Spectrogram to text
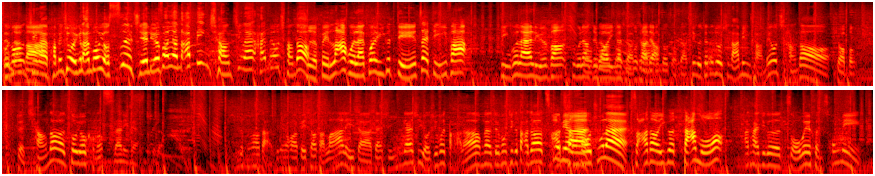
随困难风进来，旁边就有一个兰博，有四级，李元芳要拿命抢进来，还没有抢到。是被拉回来，关羽一个顶，再顶一发，顶回来，李元芳，诸葛亮这波应该是能够杀掉，都走不掉。这个真的就是拿命抢，没有抢到，就要崩。对，抢到了都有可能死在里面。是的，其实很好打，这边的话被潇洒拉了一下，但是应该是有机会打的。我们看随风这个大招侧面跑出来，砸到一个达摩，阿泰这个走位很聪明，是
